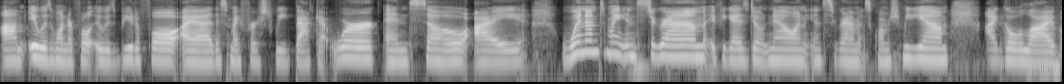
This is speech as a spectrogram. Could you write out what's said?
Um, it was wonderful. It was beautiful. Uh, this is my first week back at work, and so I went onto my Instagram. If you guys don't know, on Instagram at Squamish Medium, I go live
